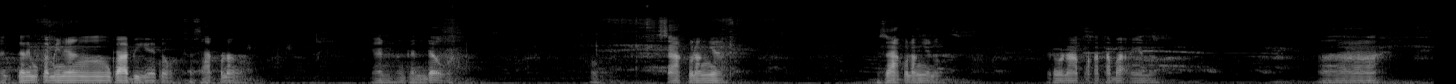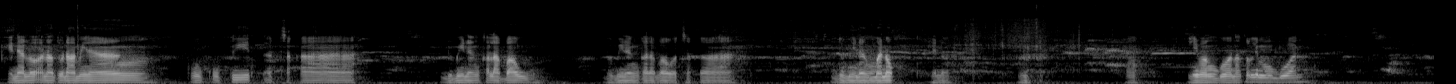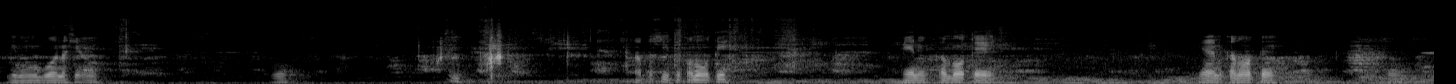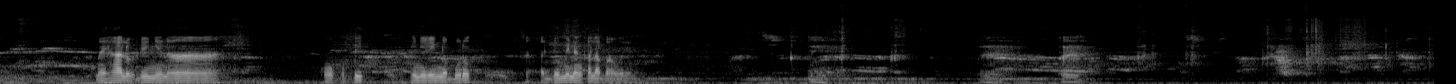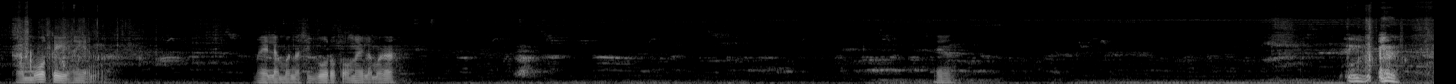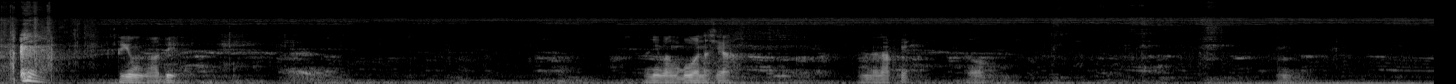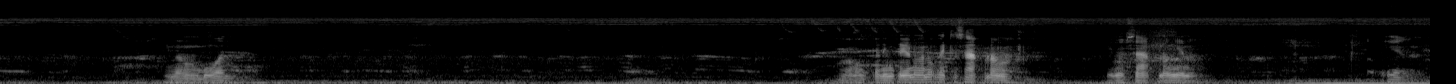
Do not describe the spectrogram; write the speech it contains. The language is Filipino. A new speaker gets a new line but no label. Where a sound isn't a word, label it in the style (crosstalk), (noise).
Nagtanim kami ng gabi ito. Sa sako lang. Yan, ang ganda oh. oh sa sako lang yan. Sa sako lang yan oh. Pero napakataba yan oh. Ah, inaluan na to namin ng kukupit at saka dumi ng kalabaw. Dumi ng kalabaw at saka dumi ng manok. Yan oh. Hmm. Oh, limang buwan na to, limang buwan. Limang buwan na siya oh. Oh. Tapos ito kamote. Ayan o, kamote. Yan, kamote. So, may halo din yan na kukupit. Piniling na burot. Sa dumi ng kalabaw yan. Kamote, ayan o. May laman na siguro to, may laman na. Ayan. (clears throat) Ito yung gabi. Limang buwan na siya. Ang lalaki. Oo. Hmm. Limang buwan. Oh, magtanim kayo ng ano kahit sa sako. Oh. Yung sako yan. Oh. Ayan.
